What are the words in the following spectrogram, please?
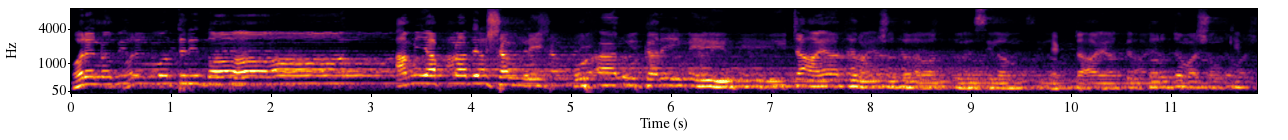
ওরে নবীর মন্ত্রী দল। আমি আপনাদের সামনে কোরআনুল কারীমের দুইটা আয়াতের অংশ তেলাওয়াত করেছিলাম। একটা আয়াতের তরজমা সংক্ষিপ্ত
